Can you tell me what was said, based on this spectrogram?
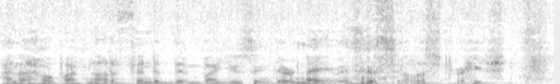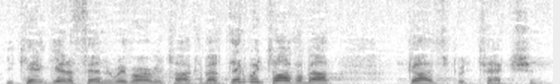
And I hope I've not offended them by using their name in this illustration. You can't get offended. We've already talked about. Then we talk about God's protection.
